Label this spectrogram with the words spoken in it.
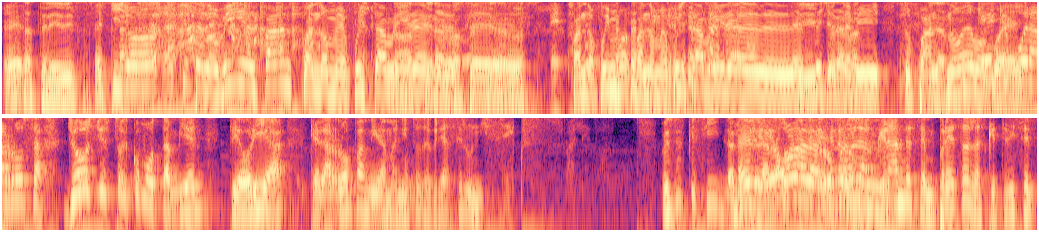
¿Cómo te atreves? es que yo es que te lo vi el pants cuando me fuiste a abrir No, sí el, era rosa, este, sí era rosa. eh, cuando fuimos cuando me fuiste a abrir el Sí, este sí yo te rosa. vi tu pants nuevo, güey. Que fuera rosa. Yo sí estoy como también teoría que la ropa, mira, manito, debería ser unisex. Vale. Pues es que sí. La, Es la toda ropa la género. Son las grandes empresas las que te dicen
